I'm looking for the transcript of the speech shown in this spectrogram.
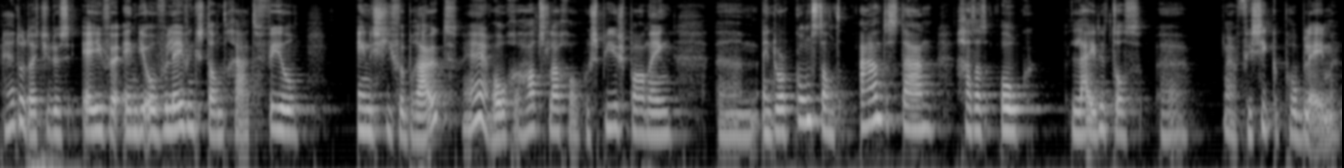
hè, doordat je dus even in die overlevingsstand gaat, veel energie verbruikt. Hè, hoge hartslag, hoge spierspanning. Um, en door constant aan te staan, gaat dat ook leiden tot uh, nou, fysieke problemen.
